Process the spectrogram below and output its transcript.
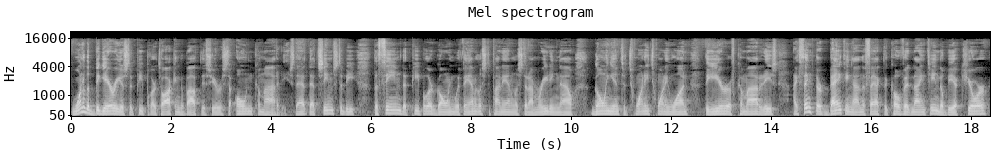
One of the big areas that people are talking about this year is to own commodities. That, that seems to be the theme that people are going with, analyst upon analyst that I'm reading now, going into 2021, the year of commodities. I think they're banking on the fact that COVID 19, there'll be a cure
